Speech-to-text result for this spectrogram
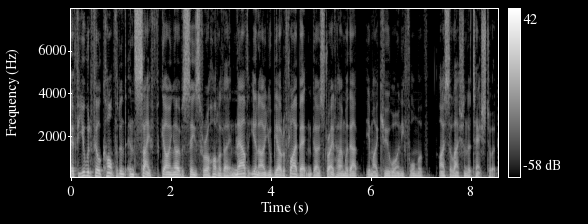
if you would feel confident and safe going overseas for a holiday, now that you know you'll be able to fly back and go straight home without MIQ or any form of isolation attached to it.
